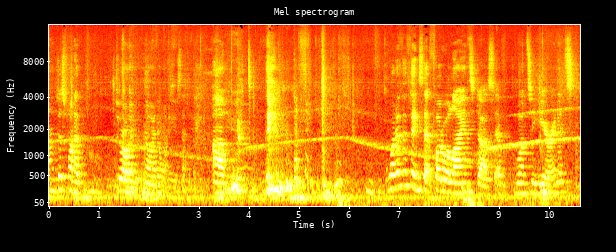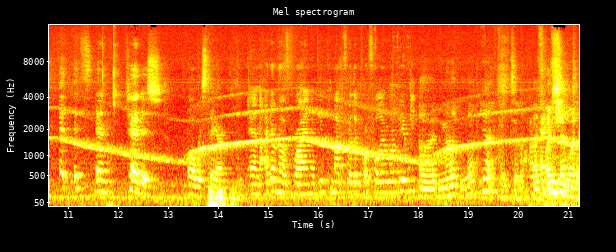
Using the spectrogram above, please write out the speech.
I just want to throw in, no, I don't want to use that. Um, One of the things that Photo Alliance does ev- once a year, and it's, it- it's, and Ted is always there. And I don't know if, Brian, have you come up for the portfolio review? Uh, not, not yet, but uh, I've, I've sent, uh,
